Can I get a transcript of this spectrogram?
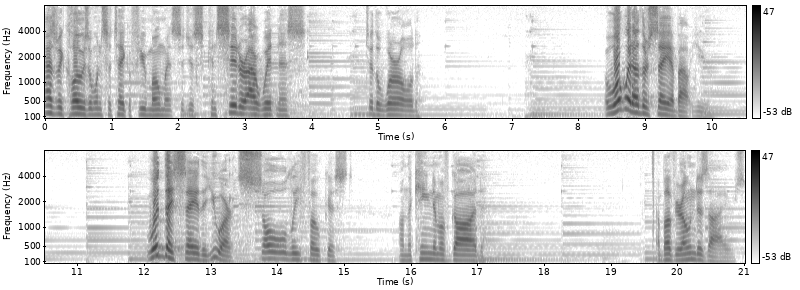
As we close, I want us to take a few moments to just consider our witness to the world what would others say about you? Would they say that you are solely focused on the kingdom of God above your own desires?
